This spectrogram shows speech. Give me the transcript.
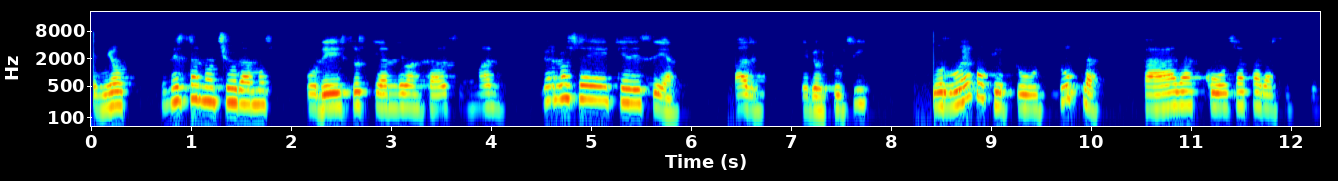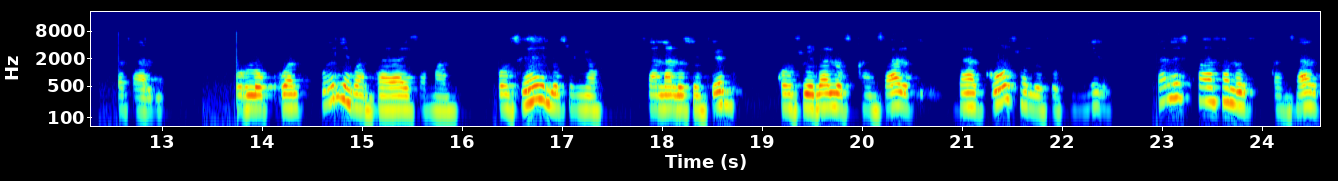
Señor, en esta noche oramos por estos que han levantado sus manos. Yo no sé qué desean, Padre, pero tú sí. Yo ruego que tú suplas cada cosa para sus almas, por lo cual fue levantada esa mano. Concédelo, Señor, sana a los enfermos, consuela a los cansados, da gozo a los oprimidos, dales paz a los cansados,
